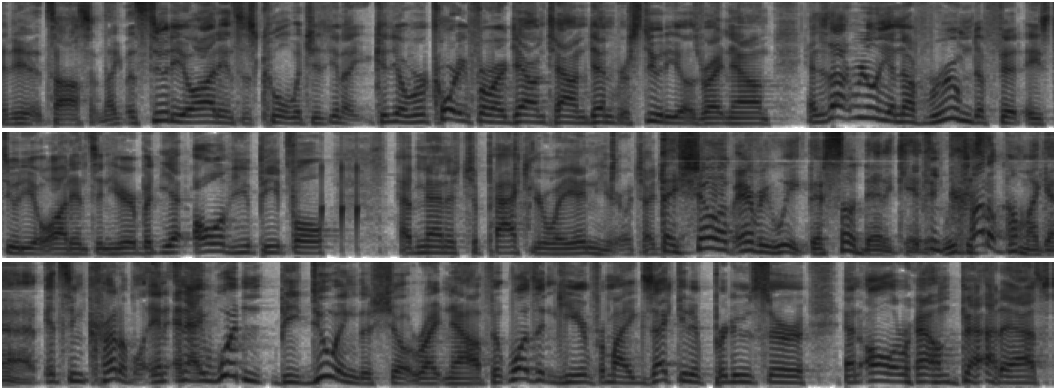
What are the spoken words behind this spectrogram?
I. It's awesome. Like the studio audience is cool, which is, you know, because you know, we're recording from our downtown Denver studios right now. And there's not really enough room to fit a studio audience in here, but yet all of you people have managed to pack your way in here, which I They show up every week. They're so dedicated. It's We just- incredible. oh my God. It's incredible. And, and I wouldn't be doing this show right now if it wasn't here for my executive producer and all around badass,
